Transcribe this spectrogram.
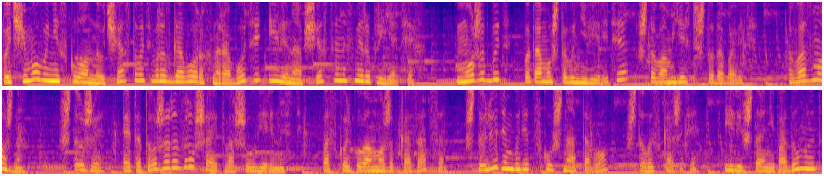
Почему вы не склонны участвовать в разговорах на работе или на общественных мероприятиях? Может быть, потому что вы не верите, что вам есть что добавить? Возможно. Что же, это тоже разрушает вашу уверенность, поскольку вам может казаться, что людям будет скучно от того, что вы скажете, или что они подумают,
